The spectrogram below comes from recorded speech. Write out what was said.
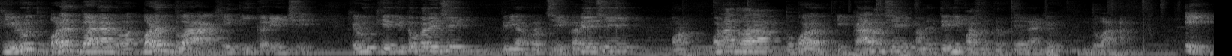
ખેડૂત બળદગાડા બળદ દ્વારા ખેતી કરે છે. ખેડૂત ખેતી તો કરે છે, ક્રિયાપદ છે, કરે છે, પણ કોના દ્વારા? તો બળદ. એ કારણ છે અને તેની પાછળ પ્રત્યય લાગ્યું દ્વારા. એ.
